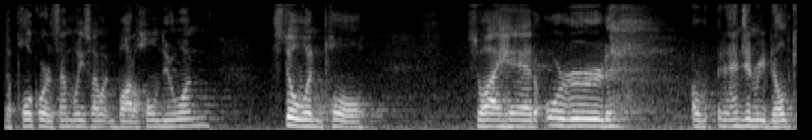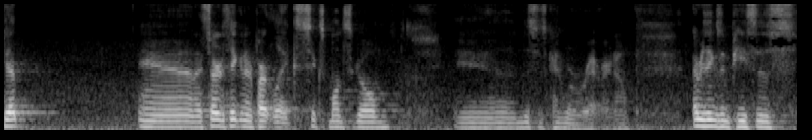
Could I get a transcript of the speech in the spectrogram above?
the pull cord assembly, so I went and bought a whole new one. Still wouldn't pull. So I had ordered a, an engine rebuild kit and I started taking it apart like six months ago. And this is kind of where we're at right now. Everything's in pieces.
